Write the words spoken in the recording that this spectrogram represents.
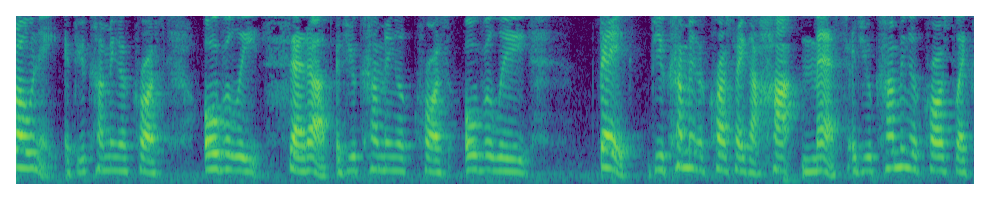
phony, if you're coming across overly set up, if you're coming across overly fake, if you're coming across like a hot mess, if you're coming across like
